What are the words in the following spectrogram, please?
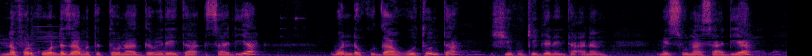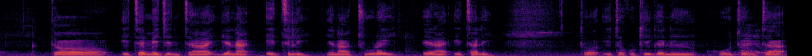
Na farko wanda za mu tattauna game da ita sadiya wanda ku ga hotonta shi kuke ganinta a nan mai suna sadiya. To ita mijinta yana italy yana turai yana italy. To ita kuke ganin hotonta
